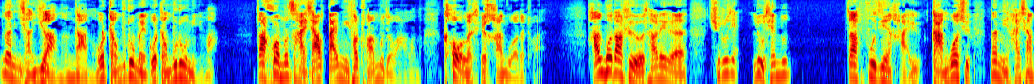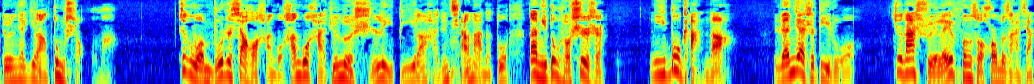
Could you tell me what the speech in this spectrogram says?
那你想伊朗能干吗？我整不住美国，整不住你吗？在霍尔木兹海峡逮你一条船不就完了吗？扣了这韩国的船，韩国倒是有一条这个驱逐舰六千吨，在附近海域赶过去，那你还想对人家伊朗动手吗？这个我们不是笑话韩国，韩国海军论实力比伊朗海军强大的多，但你动手试试，你不敢的，人家是地主。就拿水雷封锁霍尔木兹海峡，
